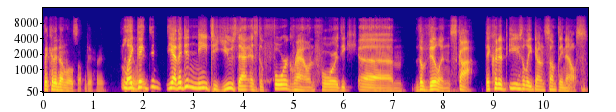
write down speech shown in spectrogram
They could have done a little something different. like they like- didn't yeah they didn't need to use that as the foreground for the um the villain scott. They could have easily done something else.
